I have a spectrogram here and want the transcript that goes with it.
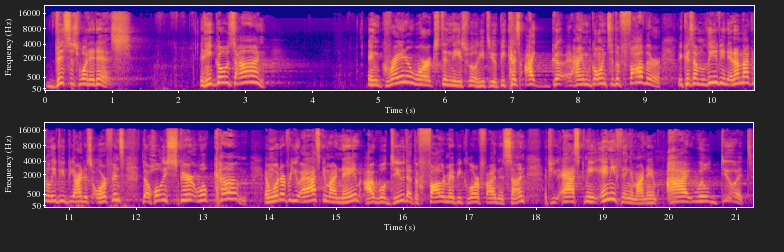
this is what it is. And he goes on and greater works than these will he do because I go, I'm going to the Father, because I'm leaving, and I'm not going to leave you behind as orphans. The Holy Spirit will come. And whatever you ask in my name, I will do, that the Father may be glorified in the Son. If you ask me anything in my name, I will do it.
